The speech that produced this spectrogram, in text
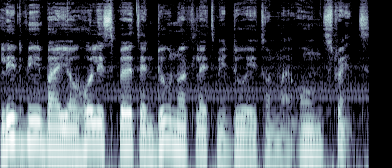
Lead me by your Holy Spirit and do not let me do it on my own strength.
